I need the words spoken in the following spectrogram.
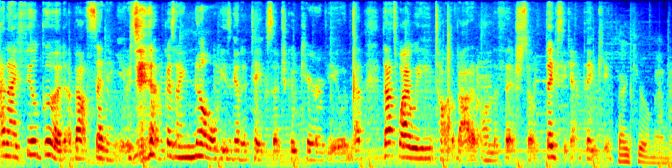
and I feel good about sending you to him because I know he's going to take such good care of you. And that that's why we talk about it on the fish. So thanks again. Thank you. Thank you, Amanda.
